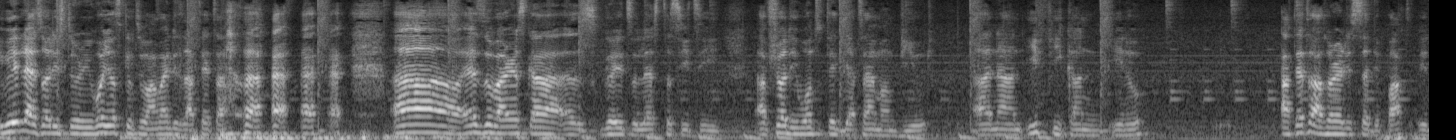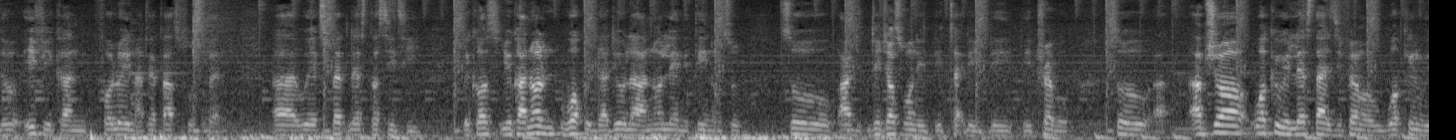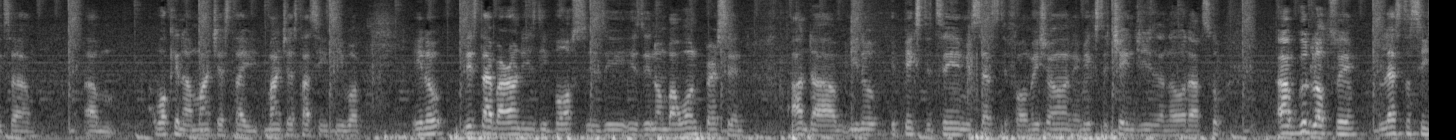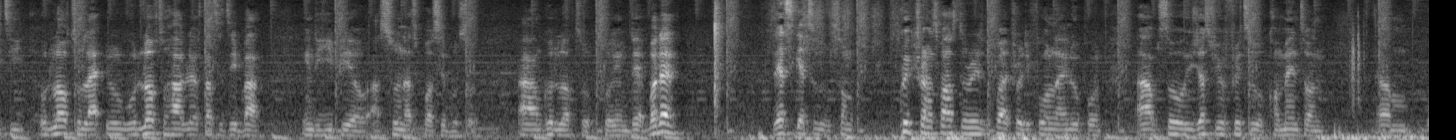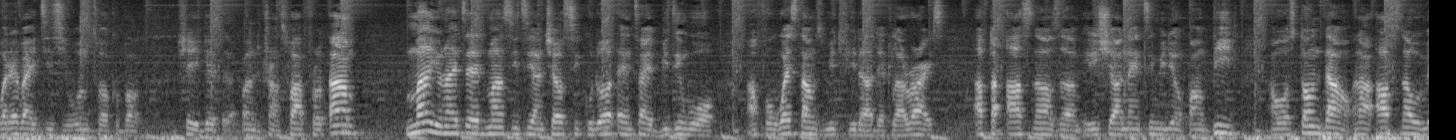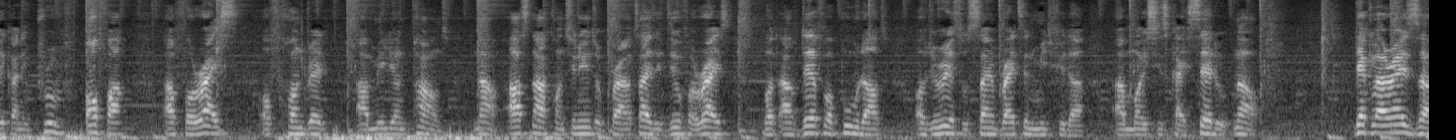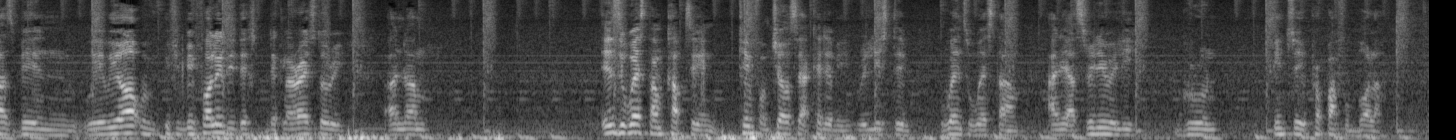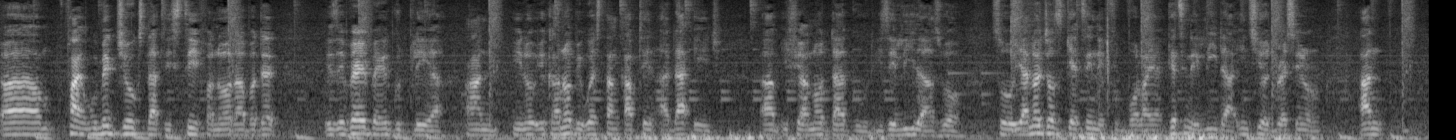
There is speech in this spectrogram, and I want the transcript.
immediately I saw this story, what just came to my mind is Arteta. uh, Enzo Maresca is going to Leicester City. I'm sure they want to take their time and build. And, and if he can, you know, Arteta has already set the path. You know, if he can follow in Arteta's footsteps, uh, we expect Leicester City because you cannot work with Guardiola and not learn a thing or two. So they just want the the, the, the, treble. So uh, I'm sure working with Leicester is different from working with um, um, working at Manchester Manchester City. But you know, this time around is the boss, is the is the number one person, and um, you know he picks the team, he sets the formation, he makes the changes and all that. So um, good luck to him. Leicester City would love to like would love to have Leicester City back in the EPL as soon as possible. So um, good luck to, to him there. But then let's get to some quick transfer stories before I throw the phone line open. Um, so you just feel free to comment on um, whatever it is you want to talk about. Sure you get on the transfer front. Um, Man United, Man City, and Chelsea could all enter a bidding war uh, for West Ham's midfielder Declan Rice after Arsenal's um, initial 90 million pound bid and was turned down. Now Arsenal will make an improved offer uh, for Rice of 100 uh, million pounds. Now Arsenal are continuing to prioritize the deal for Rice, but have therefore pulled out of the race to sign Brighton midfielder uh, Moises Caicedo. Now Declan Rice has been we, we all if you've been following the De- Declan Rice story and um is the West Ham captain came from Chelsea Academy released him went to West Ham and he has really, really grown into a proper footballer. Um, fine, we make jokes that he's stiff and all that, but then he's a very, very good player. And you know, you cannot be West Ham captain at that age um, if you are not that good. He's a leader as well. So you're not just getting a footballer, you're getting a leader into your dressing room. And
